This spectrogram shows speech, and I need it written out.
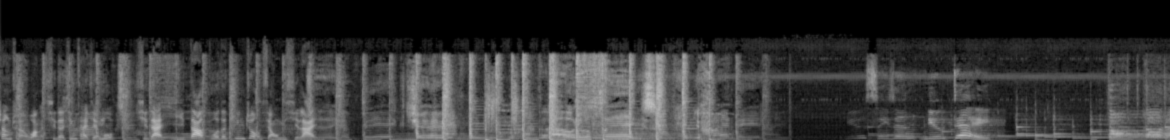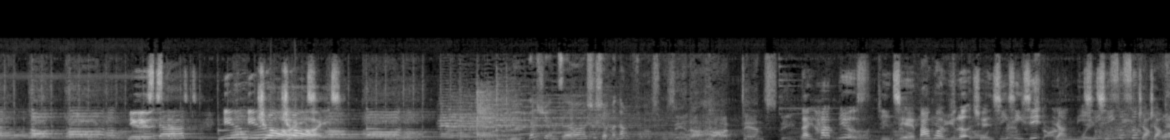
上传往期的精彩节目，期待一大波的听众向我们袭来。你的选择是什么呢？来 Hot News，一切八卦娱乐全新信息，让你轻松掌握。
